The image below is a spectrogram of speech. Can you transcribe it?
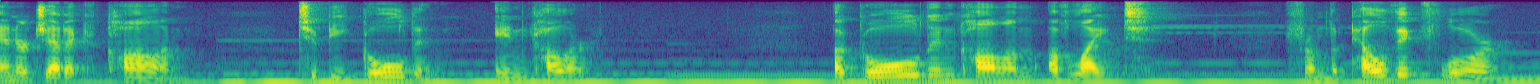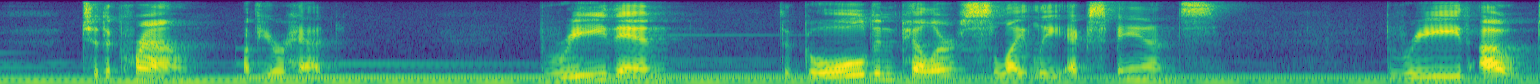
energetic column to be golden in color. A golden column of light from the pelvic floor to the crown of your head. Breathe in, the golden pillar slightly expands. Breathe out,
